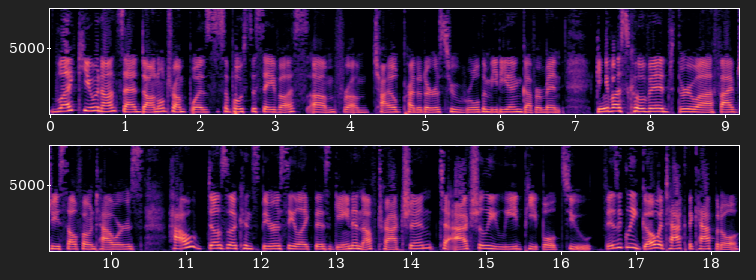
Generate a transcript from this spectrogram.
like QAnon said, Donald Trump was supposed to save us um, from child predators who rule the media and government, gave us COVID through uh, 5G cell phone towers. How does a conspiracy like this gain enough traction to actually lead people to physically go attack the Capitol,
